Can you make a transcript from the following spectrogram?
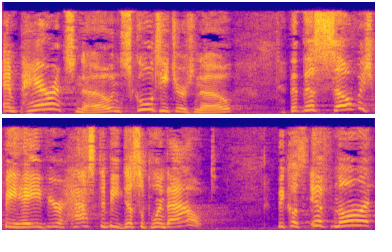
And parents know and school teachers know that this selfish behavior has to be disciplined out. Because if not,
